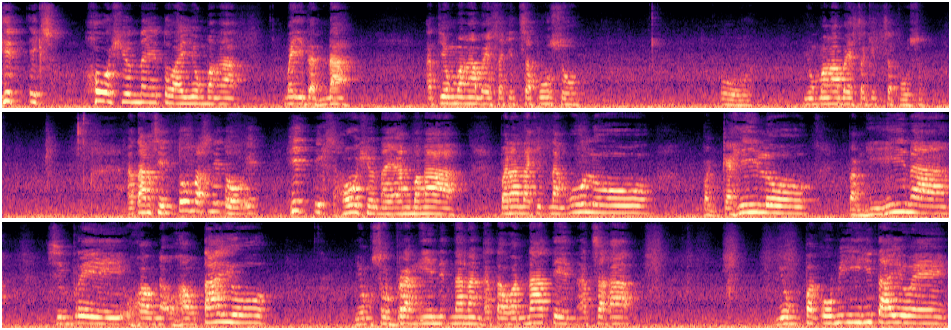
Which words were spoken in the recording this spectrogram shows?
heat exhaustion na ito ay yung mga may edad na at yung mga may sakit sa puso o yung mga may sakit sa puso. At ang sintomas nito, heat exhaustion ay ang mga pananakit ng ulo, pagkahilo, panghihina, siyempre uhaw na uhaw tayo, yung sobrang init na ng katawan natin at saka yung pag umiihi tayo eh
